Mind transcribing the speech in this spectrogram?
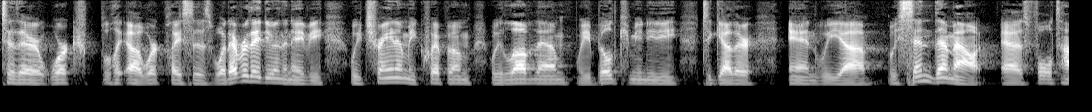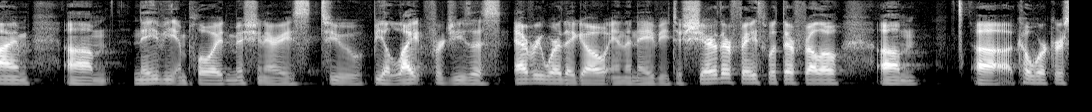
to their work, uh, workplaces, whatever they do in the Navy, we train them, equip them, we love them, we build community together, and we, uh, we send them out as full time um, Navy employed missionaries to be a light for Jesus everywhere they go in the Navy, to share their faith with their fellow um, uh, co workers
